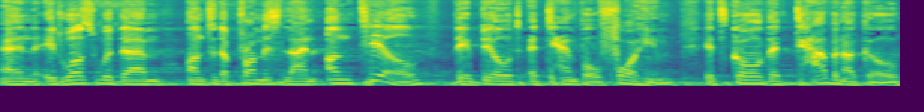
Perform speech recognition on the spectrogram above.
And it was with them unto the promised land until they built a temple for him. It's called the tabernacle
